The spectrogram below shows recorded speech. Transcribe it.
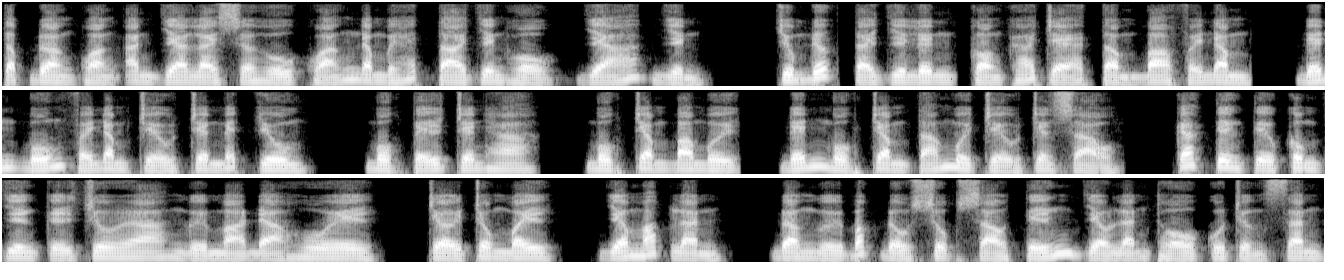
Tập đoàn Hoàng Anh Gia Lai sở hữu khoảng 50 hecta dân hộ giá, nhìn. Chung đất tại Di Linh còn khá rẻ tầm 3,5 đến 4,5 triệu trên mét vuông, 1 tỷ trên ha, 130 đến 180 triệu trên sào. Các tiên tiểu công viên kỹ Chora người mà đà Huê, trời trong mây, gió mát lạnh, đoàn người bắt đầu sụp sào tiến vào lãnh thổ của trường xanh,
